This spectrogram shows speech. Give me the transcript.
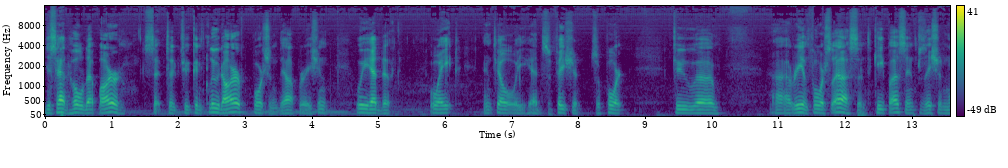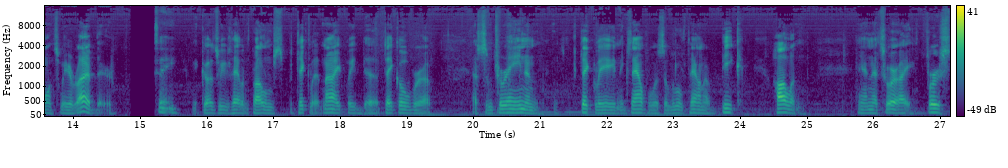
just had to hold up our to, to conclude our portion of the operation. We had to wait until we had sufficient support to uh, uh, reinforce us and to keep us in position once we arrived there See, because we was having problems, particularly at night. We'd uh, take over some terrain, and particularly an example was the little town of Beek, Holland, and that's where I first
